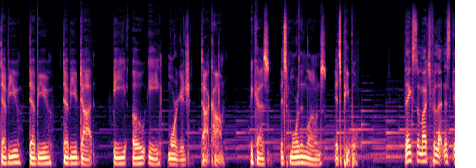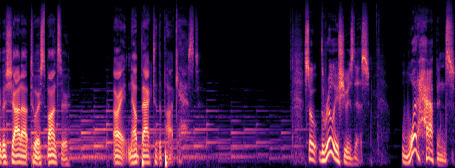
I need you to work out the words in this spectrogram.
www.boemortgage.com. Because it's more than loans, it's people. Thanks so much for letting us give a shout out to our sponsor. All right, now back to the podcast. So, the real issue is this what happens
